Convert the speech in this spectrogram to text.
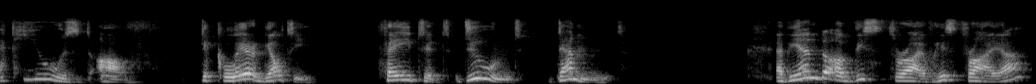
accused of, declare guilty, fated, doomed, damned. At the end of this trial, his trial,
